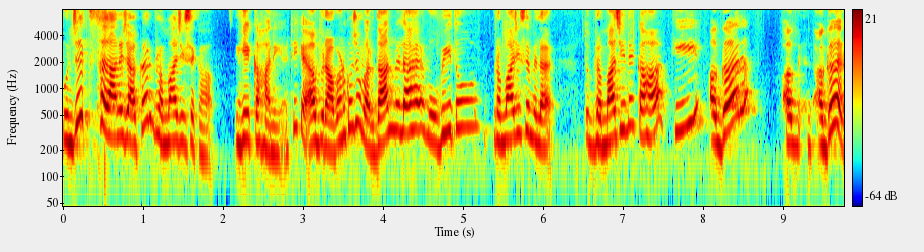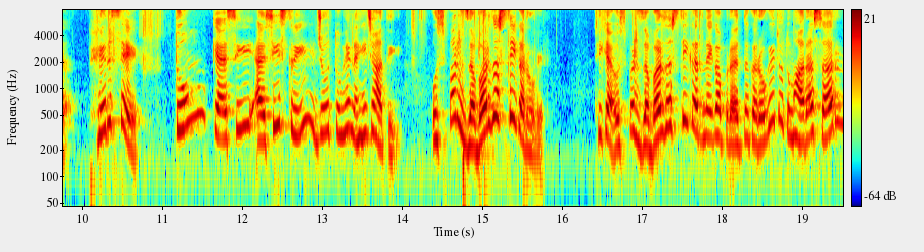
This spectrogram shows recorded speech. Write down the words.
पुंजिक स्थला ने जाकर ब्रह्मा जी से कहा ये कहानी है ठीक है? अब रावण को जो वरदान मिला है वो भी तो ब्रह्मा जी से मिला है। तो ब्रह्मा जी ने कहा कि अगर अग, अगर फिर से तुम कैसी ऐसी स्त्री जो तुम्हें नहीं चाहती उस पर ज़बरदस्ती करोगे ठीक है? उस पर ज़बरदस्ती करने का प्रयत्न करोगे तो तुम्हारा सर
